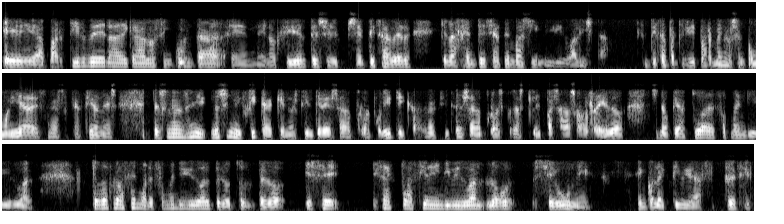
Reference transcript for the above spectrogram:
Eh, a partir de la década de los 50, en, Occidente se, empieza a ver que la gente se hace más individualista empieza a participar menos en comunidades, en asociaciones. Pero eso no, significa que no esté interesada por la política, no esté interesada por las cosas que le pasan a su alrededor, sino que actúa de forma individual. Todos lo hacemos de forma individual, pero, pero ese esa actuación individual luego se une en colectividad. Es decir,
